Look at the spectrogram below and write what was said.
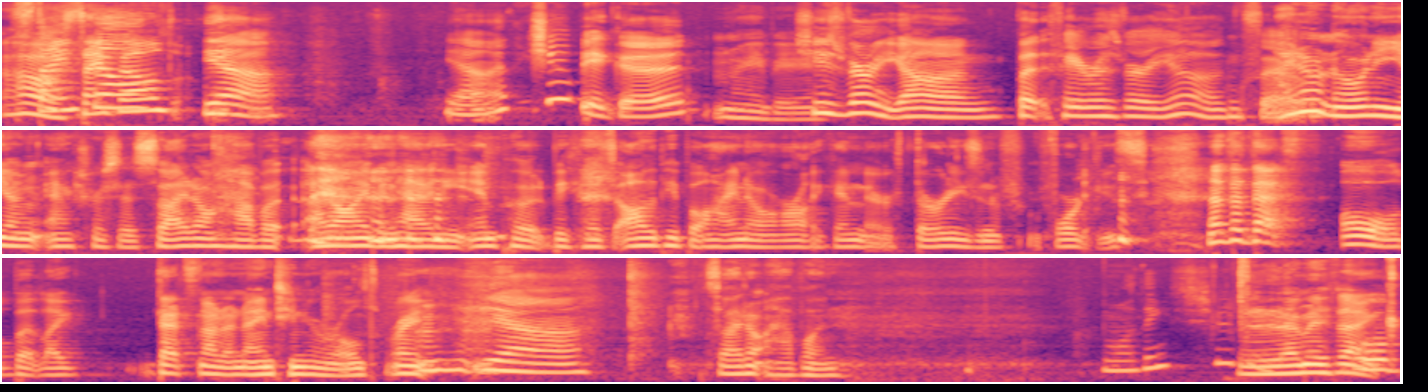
Oh, Steinfeld? Yeah, yeah. I think she would be good. Maybe. She's very young, but Feyre's very young. So I don't know any young actresses, so I don't have a. I don't even have any input because all the people I know are like in their 30s and 40s. Not that that's old, but like that's not a 19 year old, right? Mm-hmm. Yeah. So I don't have one. Well, I think she would. Let me think. Well,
